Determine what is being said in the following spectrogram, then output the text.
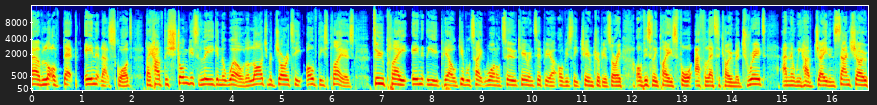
have a lot of depth in that squad. They have the strongest league in the world. A large majority of these players do play in the EPL, give or take one or two. Kieran Trippier, obviously, Kieran Trippier, sorry, obviously plays for Atletico Madrid. And then we have Jadon Sancho,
